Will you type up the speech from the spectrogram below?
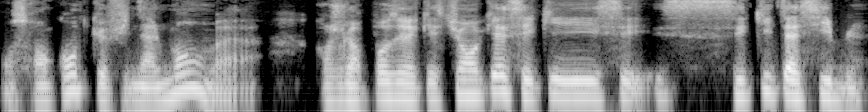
on se rend compte que finalement, bah, quand je leur pose la question, ok, c'est qui c'est qui ta cible?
